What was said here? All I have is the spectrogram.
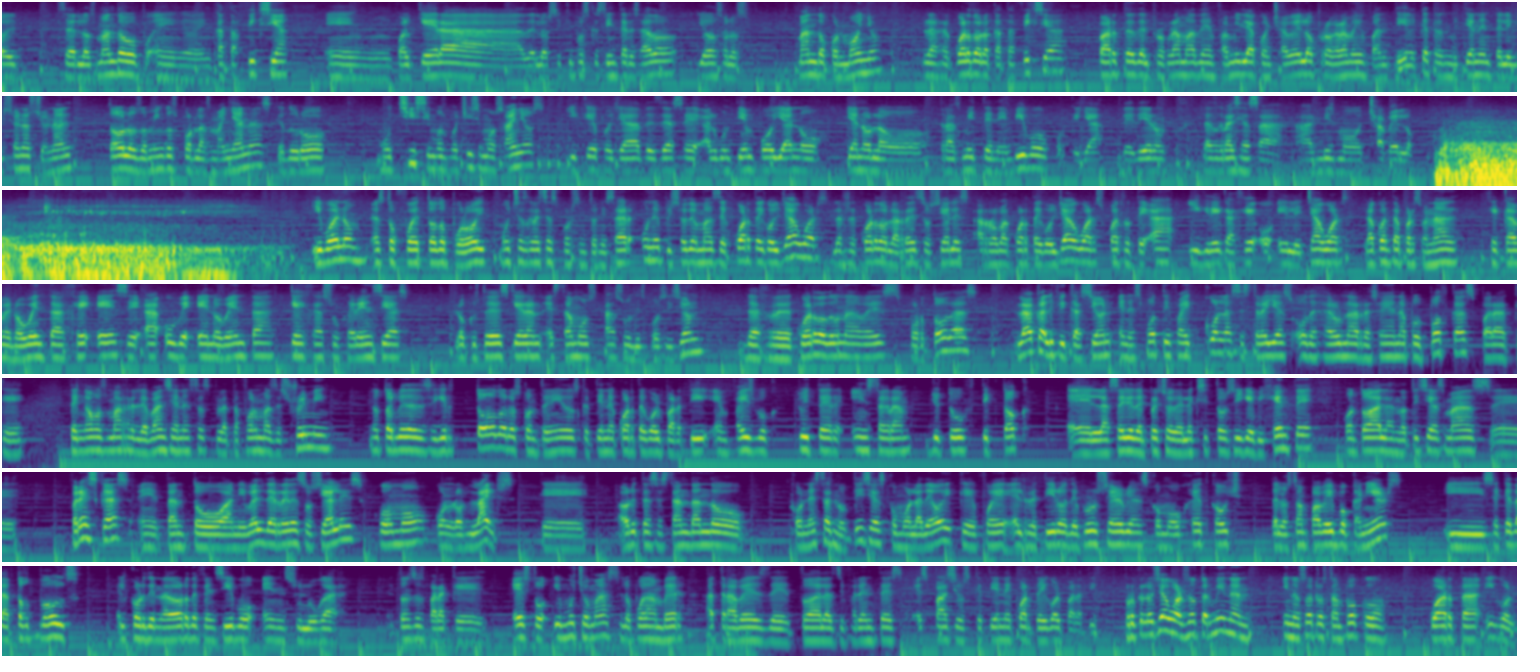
se los mando en, catafixia en cualquiera de los equipos que esté interesado yo se los mando con moño les recuerdo la catafixia parte del programa de En Familia con Chabelo programa infantil que transmitían en televisión nacional todos los domingos por las mañanas, que duró muchísimos, muchísimos años y que pues ya desde hace algún tiempo ya no, ya no lo transmiten en vivo porque ya le dieron las gracias al mismo Chabelo. Y bueno, esto fue todo por hoy. Muchas gracias por sintonizar un episodio más de Cuarta y Gol Jaguars. Les recuerdo las redes sociales arroba Cuarta y Gol Jaguars, 4TA, YG o L Jaguars, la cuenta personal GKB90, GSAVE90, quejas, sugerencias, lo que ustedes quieran, estamos a su disposición. Les recuerdo de una vez por todas la calificación en Spotify con las estrellas o dejar una reseña en Apple Podcast para que tengamos más relevancia en estas plataformas de streaming. No te olvides de seguir todos los contenidos que tiene Cuarta Gol para ti en Facebook, Twitter, Instagram, YouTube, TikTok. Eh, la serie del precio del éxito sigue vigente con todas las noticias más eh, frescas, eh, tanto a nivel de redes sociales como con los lives que ahorita se están dando con estas noticias como la de hoy que fue el retiro de Bruce Arians como head coach de los Tampa Bay Buccaneers y se queda Todd Bowles el coordinador defensivo en su lugar entonces para que esto y mucho más lo puedan ver a través de todas las diferentes espacios que tiene cuarta y gol para ti. Porque los Jaguars no terminan y nosotros tampoco. Cuarta y gol.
